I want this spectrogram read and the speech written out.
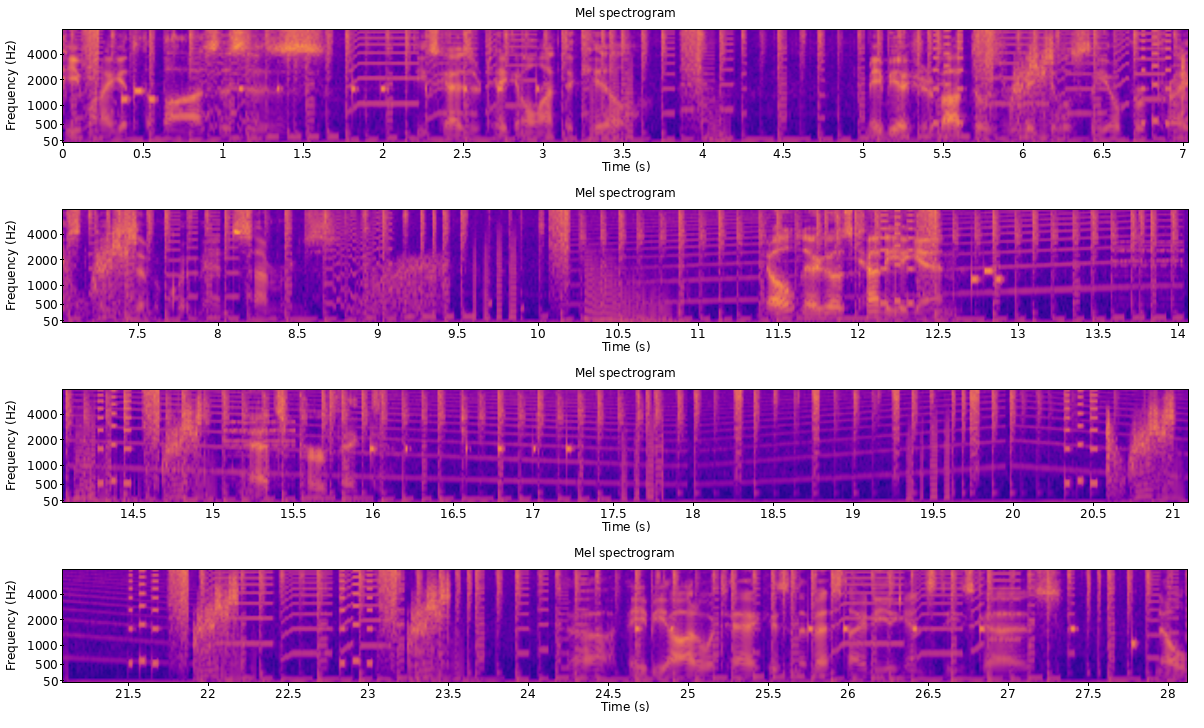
When I get to the boss. This is... These guys are taking a lot to kill. Maybe I should have bought those ridiculously overpriced pieces of equipment in Summers. Oh, there goes Cuddy again. That's perfect. Uh, maybe auto attack isn't the best idea against these guys. Nope.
